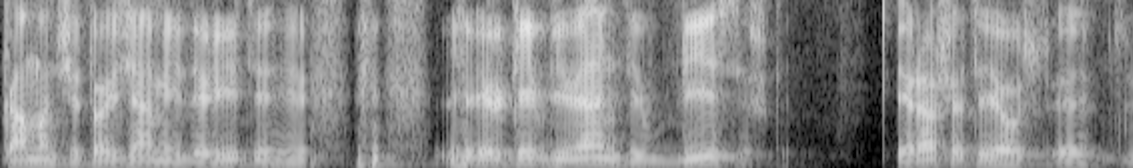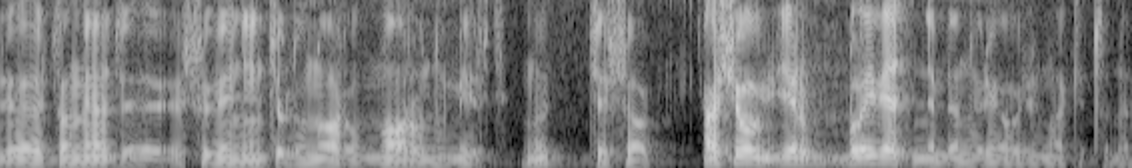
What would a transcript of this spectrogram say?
ką man šitoj žemėje daryti ir kaip gyventi. Visiškai. Ir aš atėjau e, tuomet e, su vieninteliu noru - noru numirti. Nu, tiesiog. Aš jau ir blaivėti nebenorėjau, žinokit, tada.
